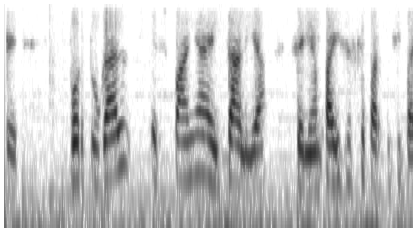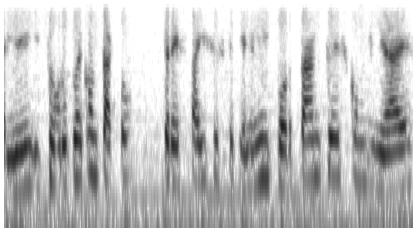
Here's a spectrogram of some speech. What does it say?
que Portugal, España e Italia serían países que participarían en este grupo de contacto, tres países que tienen importantes comunidades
